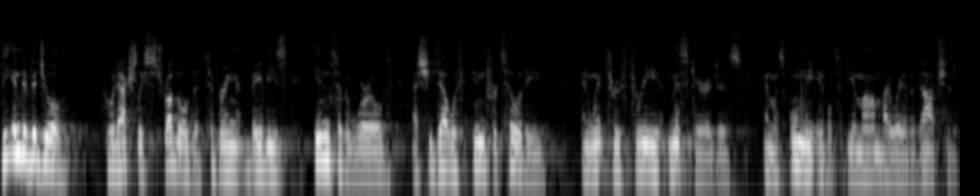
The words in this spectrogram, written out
The individual who had actually struggled to bring babies into the world as she dealt with infertility and went through three miscarriages and was only able to be a mom by way of adoption.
